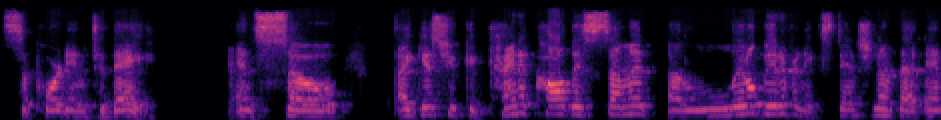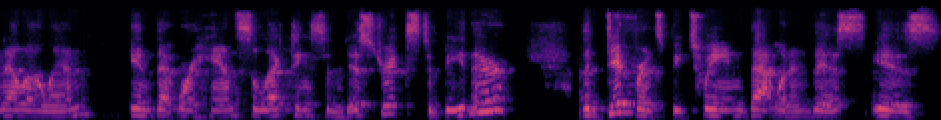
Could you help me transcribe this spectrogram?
support in today. And so i guess you could kind of call this summit a little bit of an extension of that nlln in that we're hand selecting some districts to be there the difference between that one and this is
